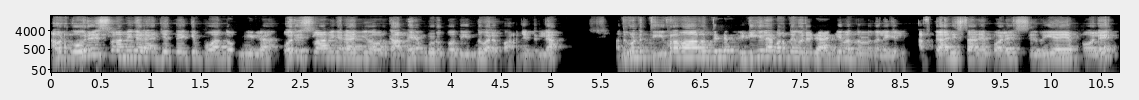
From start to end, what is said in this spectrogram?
അവർക്ക് ഒരു ഇസ്ലാമിക രാജ്യത്തേക്കും പോകാൻ തോന്നിയില്ല. ഒരു ഇസ്ലാമിക രാജ്യവും അവർക്ക് അഭയം കൊടുക്കുമെന്ന് ഇന്ന് വരെ പറഞ്ഞിട്ടില്ല. അതുകൊണ്ട് തീവ്രവാദത്തിന്റെ പിടിയിലമർന്ന ഒരു രാജ്യം എന്നുള്ള നിലയിൽ അഫ്ഗാനിസ്ഥാനെ പോലെ സിറിയയെ പോലെ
